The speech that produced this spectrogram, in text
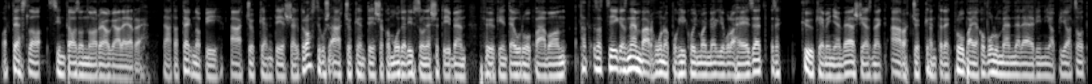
a Tesla szinte azonnal reagál erre. Tehát a tegnapi árcsökkentések, drasztikus árcsökkentések a Model Y esetében, főként Európában. Tehát ez a cég ez nem vár hónapokig, hogy majd megjavul a helyzet, ezek kőkeményen versenyeznek, árat csökkentenek, próbálják a volumennel elvinni a piacot.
